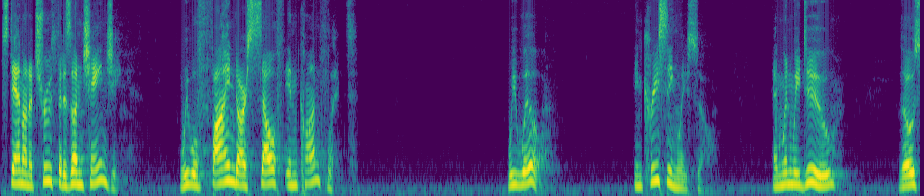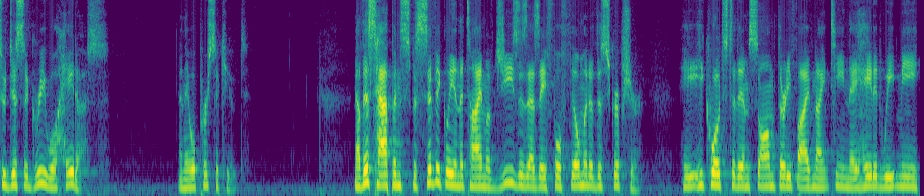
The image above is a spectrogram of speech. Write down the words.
stand on a truth that is unchanging. We will find ourselves in conflict. We will, increasingly so. And when we do, those who disagree will hate us and they will persecute. Now, this happened specifically in the time of Jesus as a fulfillment of the scripture. He, he quotes to them Psalm 35 19. They hated we, me.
